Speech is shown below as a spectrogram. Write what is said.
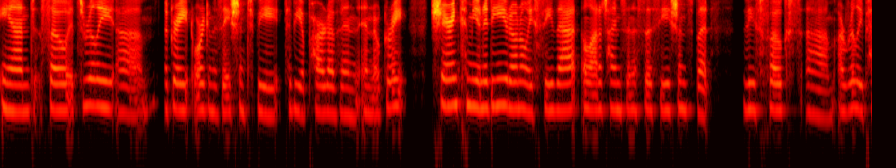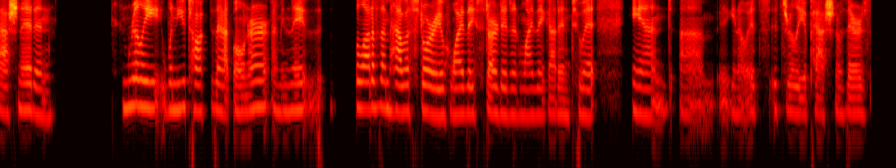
and so it's really um, a great organization to be to be a part of, and and a great sharing community. You don't always see that a lot of times in associations, but these folks um, are really passionate and and really when you talk to that owner, I mean they a lot of them have a story of why they started and why they got into it. And um, you know it's it's really a passion of theirs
